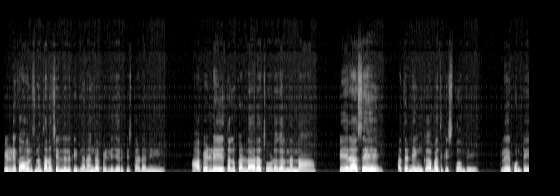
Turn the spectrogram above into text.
పెళ్ళి కావలసిన తన చెల్లెలకి ఘనంగా పెళ్ళి జరిపిస్తాడని ఆ పెళ్ళి తను కళ్ళారా చూడగలనన్న పేరాసే అతన్ని ఇంకా బతికిస్తోంది. లేకుంటే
